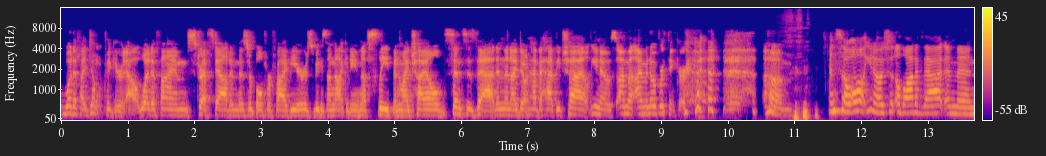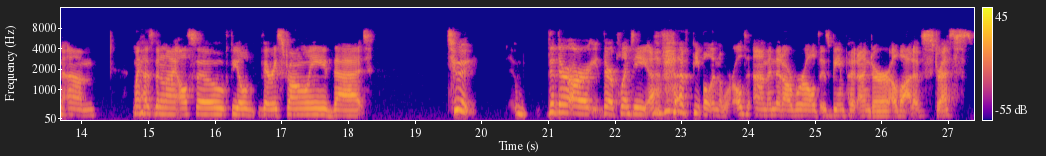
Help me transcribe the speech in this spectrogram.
what if I don't figure it out? What if I'm stressed out and miserable for five years because I'm not getting enough sleep and my child senses that and then I don't have a happy child? You know, so I'm, a, I'm an overthinker. um, and so all, you know, it's a lot of that. And then um, my husband and I also feel very strongly that to, that there are there are plenty of, of people in the world um, and that our world is being put under a lot of stress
